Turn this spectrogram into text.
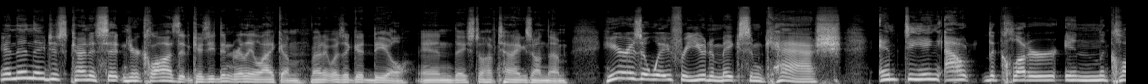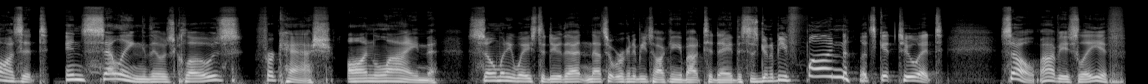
And then they just kind of sit in your closet because you didn't really like them, but it was a good deal and they still have tags on them. Here is a way for you to make some cash emptying out the clutter in the closet and selling those clothes for cash online. So many ways to do that, and that's what we're going to be talking about today. This is going to be fun. Let's get to it. So, obviously, if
